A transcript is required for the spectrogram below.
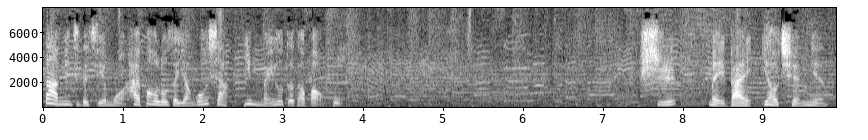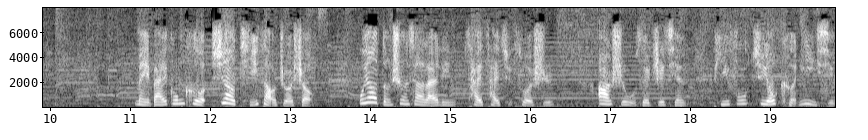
大面积的结膜还暴露在阳光下，并没有得到保护。十，美白要全面。美白功课需要提早着手，不要等盛夏来临才采取措施。二十五岁之前，皮肤具有可逆性，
